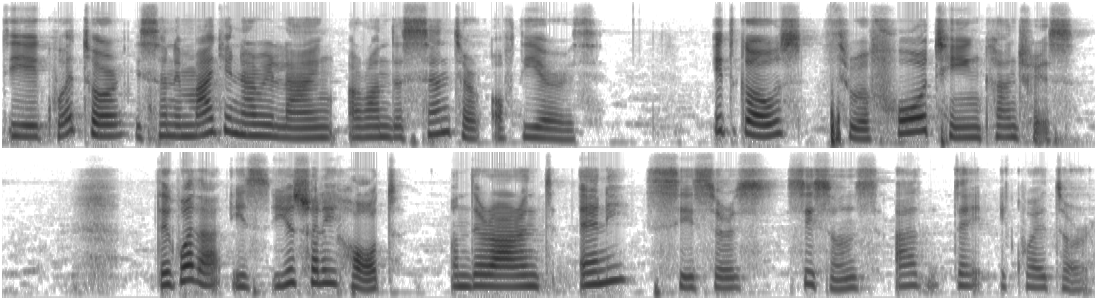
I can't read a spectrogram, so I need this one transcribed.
The equator is an imaginary line around the center of the Earth. It goes through 14 countries. The weather is usually hot and there aren't any seasons at the equator.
